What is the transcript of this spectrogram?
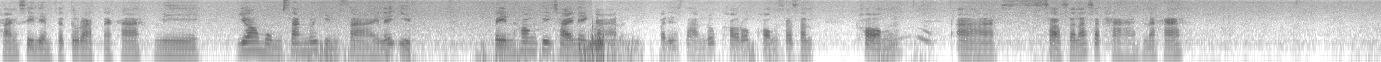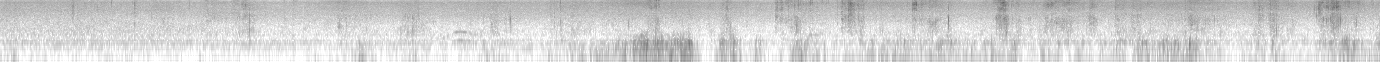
ผังสี่เหลี่ยมจัตุรัสนะคะ มีย่อมุมสร้างด้วยหินทรายและอิฐ เป็นห้องที่ใช้ในการประดิษฐานรูปเคารพของศาสนของอาศาสนสถานนะคะ อั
